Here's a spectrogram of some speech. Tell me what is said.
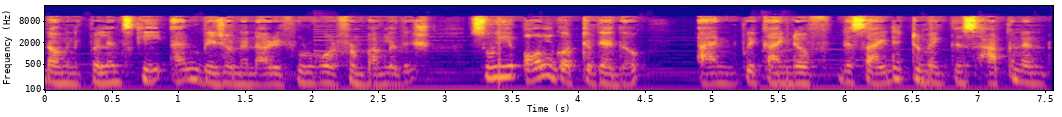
Dominic Walensky, and Bijon and Arifur, who are from Bangladesh. So we all got together and we kind of decided to make this happen. And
